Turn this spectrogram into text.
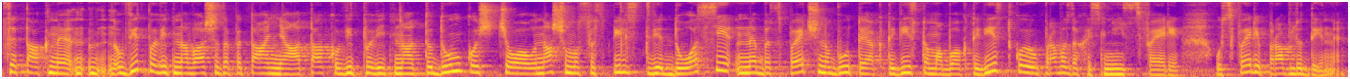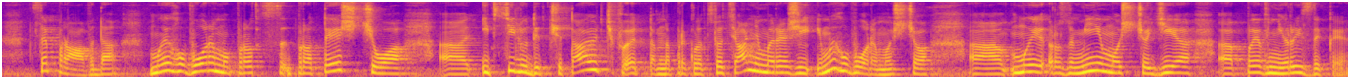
це так не відповідь на ваше запитання, а так відповідь на ту думку, що у нашому суспільстві досі небезпечно бути активістом або активісткою у правозахисній сфері, у сфері прав людини. Це правда. Ми говоримо про про те, що е, і всі люди читають там, наприклад, соціальні мережі, і ми говоримо, що е, ми розуміємо, що є е, певні ризики.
